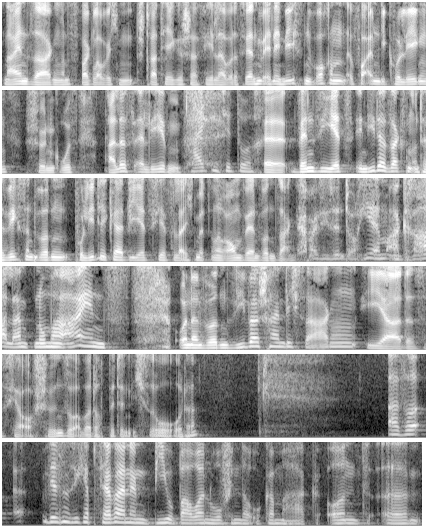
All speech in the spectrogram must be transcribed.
Nein sagen. Und es war, glaube ich, ein strategischer Fehler. Aber das werden wir in den nächsten Wochen, vor allem die Kollegen, schönen Gruß, alles erleben. Halten Sie durch. Äh, wenn Sie jetzt in Niedersachsen unterwegs sind, würden Politiker, die jetzt hier vielleicht mit in den Raum wären, würden sagen, ja, aber Sie sind doch hier im Agrarland Nummer eins. Und dann würden Sie wahrscheinlich sagen, ja, das ist ja auch schön so, aber doch bitte nicht so, oder? Also, äh, wissen Sie, ich habe selber einen Biobauernhof in der Uckermark und ähm,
